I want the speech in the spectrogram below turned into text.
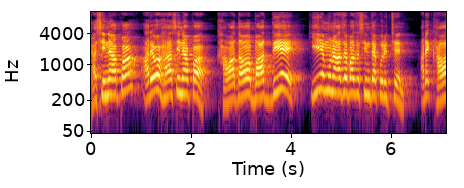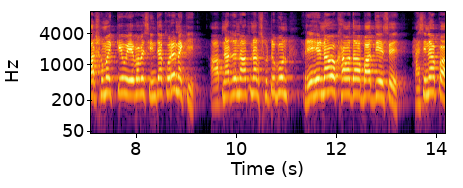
হাসিনা আপা আরে ও হাসিনা আপা খাওয়া দাওয়া বাদ দিয়ে কি এমন আজে বাজে চিন্তা করছেন আরে খাওয়ার সময় কেউ এভাবে চিন্তা করে নাকি? আপনার জন্য আপনার ছোটো বোন রেহেনাও খাওয়া দাওয়া বাদ দিয়েছে। হাসিনা আপা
